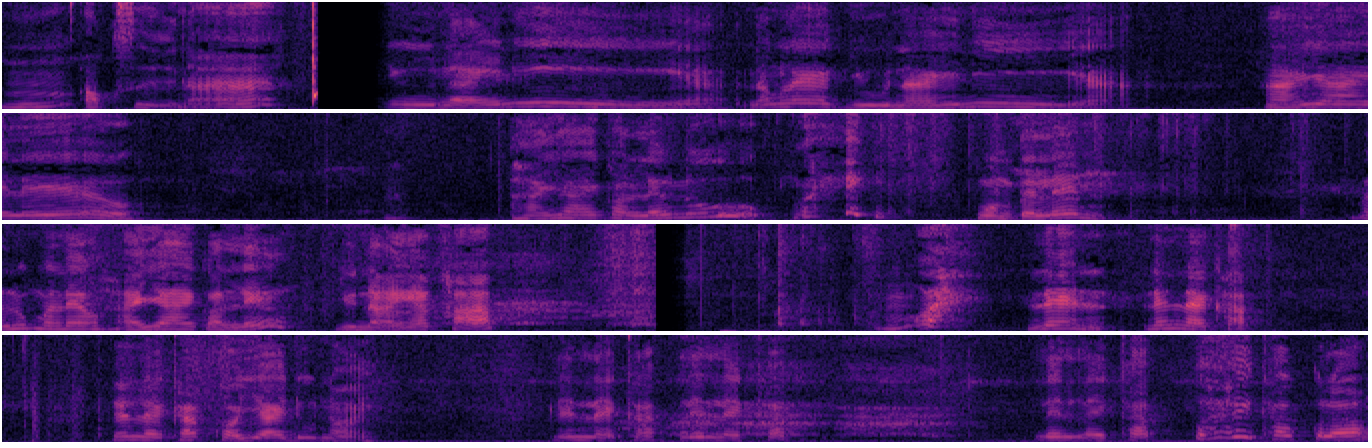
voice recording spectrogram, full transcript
หืมออกสื่อนะ อยู่ไหนนี่น้องแรกอยู่ไหนนี่หายายเร็วหายายก่อนแล้วลูกห่วงแต่เล่น มาลูกมาแล้วหายายก่อนเร็วอยู่ไหนอะครับ เล่นเล่นอะไรครับ เล่นอะไรครับ ขอยายดูหน่อย เล่นอะไรครับ เล่นอะไรครับ เล่นอะไรครับว้ยเข้ากล้อง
